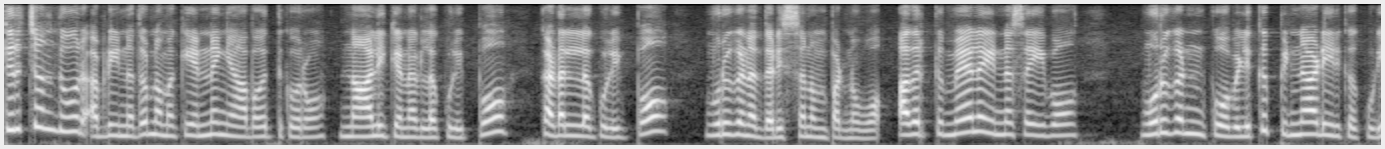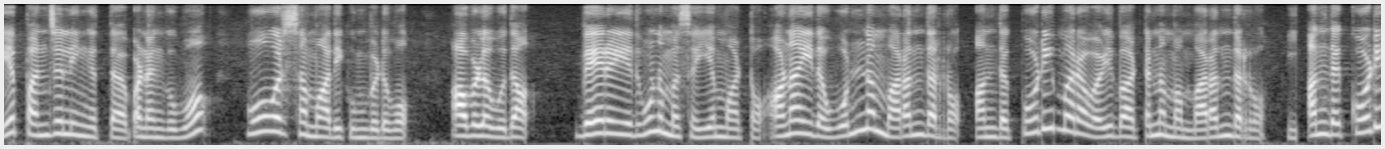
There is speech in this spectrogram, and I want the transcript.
திருச்செந்தூர் அப்படின்னதும் நமக்கு என்ன ஞாபகத்துக்கு வரும்? நாளி கிணறுல குளிப்போம் கடலில் குளிப்போம் முருகனை தரிசனம் பண்ணுவோம். அதற்கு மேலே என்ன செய்வோம்? முருகன் கோவிலுக்கு பின்னாடி இருக்கக்கூடிய பஞ்சலிங்கத்தை வணங்குவோம் மூவர் சமாதி கும்பிடுவோம். அவ்வளவுதான். வேற எதுவும் நம்ம செய்ய மாட்டோம். ஆனா இதை ஒன்று மறந்துடுறோம். அந்த கொடிமர வழிபாட்டை நம்ம மறந்துடுறோம். அந்த கொடி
